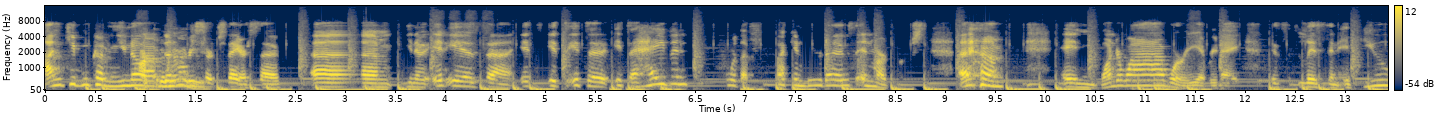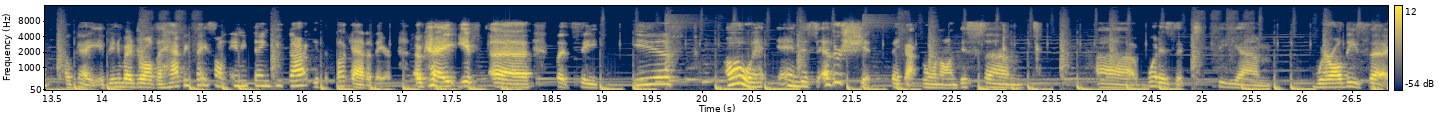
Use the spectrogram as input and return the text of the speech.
I can keep them coming. You know, I've done imagine. research there, so um, you know, it is. Uh, it's it's it's a it's a haven for the fucking weirdos and murderers. Um, and you wonder why I worry every day. Is listen, if you okay, if anybody draws a happy face on anything you got, get the fuck out of there. Okay. If uh let's see, if oh and this other shit they got going on, this um uh what is it? The um where all these uh,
